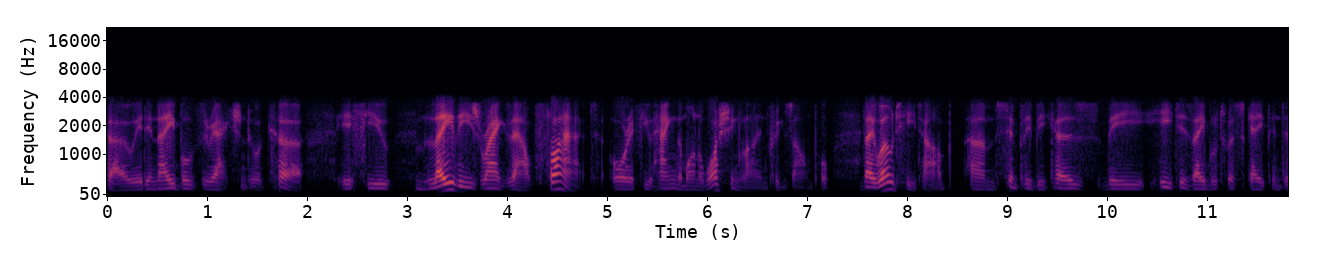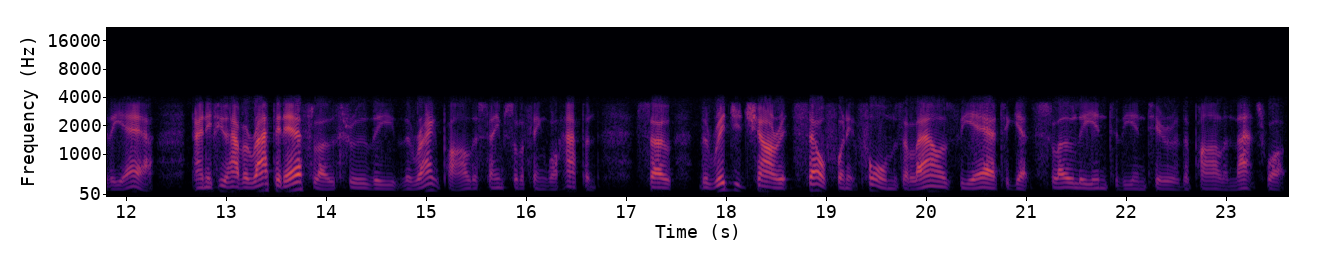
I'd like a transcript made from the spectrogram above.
so, it enables the reaction to occur. If you lay these rags out flat, or if you hang them on a washing line, for example, they won't heat up um, simply because the heat is able to escape into the air. And if you have a rapid airflow through the, the rag pile, the same sort of thing will happen. So the rigid char itself, when it forms, allows the air to get slowly into the interior of the pile, and that's what,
